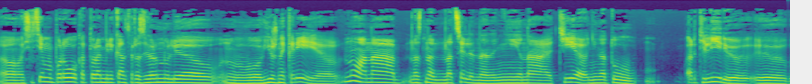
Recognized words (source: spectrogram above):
э, система ПРО, которую американцы развернули в Южной Корее, ну, она нацелена не на те, не на ту артиллерию, э,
